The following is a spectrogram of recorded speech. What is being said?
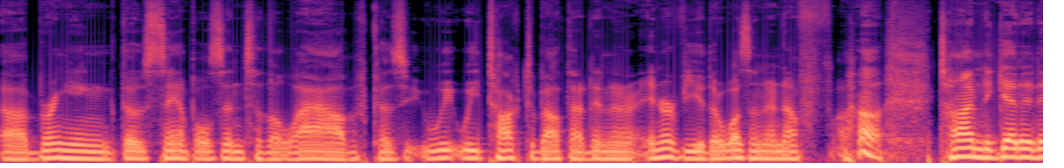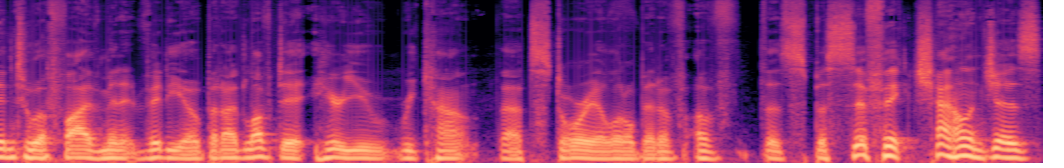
uh, bringing those samples into the lab because we, we talked about that in our interview. There wasn't enough uh, time to get it into a five minute video, but I'd love to hear you recount that story a little bit of, of the specific challenges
